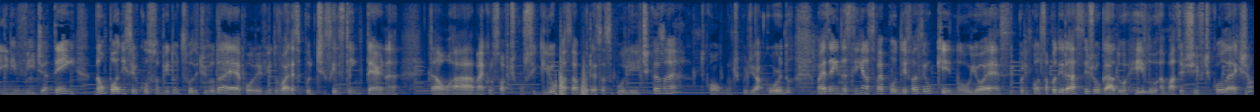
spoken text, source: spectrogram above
Nvidia tem, não podem ser consumidos no dispositivo da Apple devido a várias políticas que eles têm interna. Então a Microsoft conseguiu passar por essas políticas, né? Com algum tipo de acordo, mas ainda assim ela só vai poder fazer o que no iOS? Por enquanto só poderá ser jogado Halo a Master Chief Collection,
